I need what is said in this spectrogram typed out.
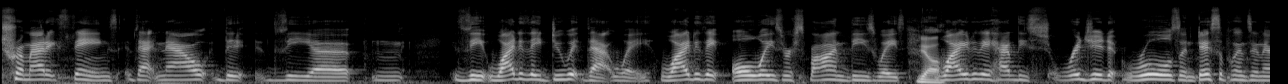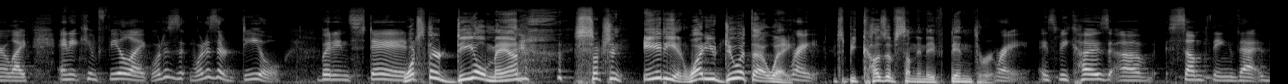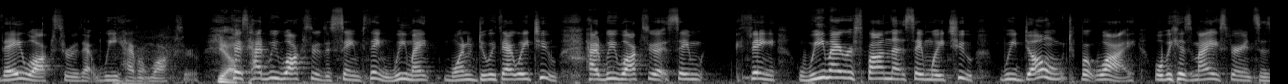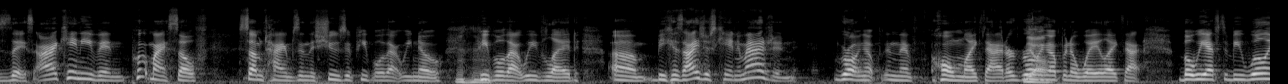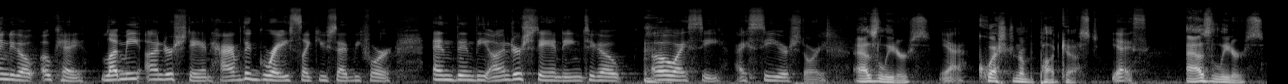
traumatic things that now the the uh, mm, the why do they do it that way? Why do they always respond these ways? Yeah. Why do they have these rigid rules and disciplines in their life? And it can feel like what is it, what is their deal? But instead, what's their deal man such an idiot why do you do it that way Right. it's because of something they've been through Right. It's because of something that they walked through that we haven't walked through. Yeah. Because had we walked through the same thing, we might want to do it that way too. Had we walked through that same thing, we might respond that same way too. We don't, but why? Well, because my experience is this. I can't even put myself sometimes in the shoes of people that we know, Mm-hmm. people that we've led, um, because I just can't imagine growing up in the home like that or growing Yeah. up in a way like that. But we have to be willing to go, okay, let me understand, have the grace, like you said before, and then the understanding to go, oh, I see. I see your story. as leaders Yeah. question of the podcast Yes. as leaders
